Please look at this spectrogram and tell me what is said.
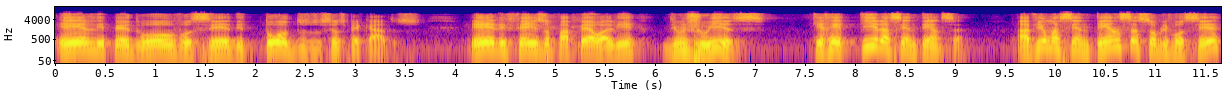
ele perdoou você de todos os seus pecados. Ele fez o papel ali de um juiz que retira a sentença. Havia uma sentença sobre você,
